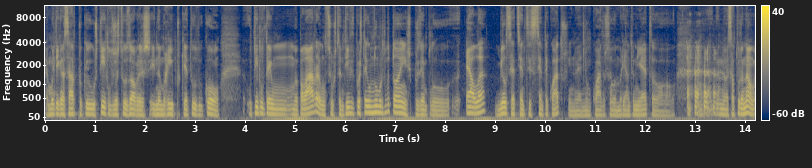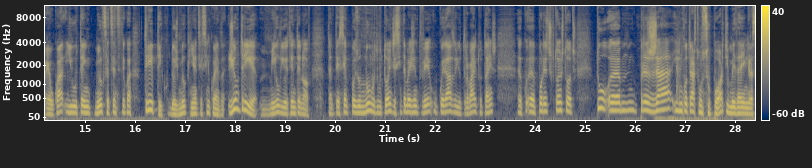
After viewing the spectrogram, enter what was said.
É muito engraçado porque os títulos das tuas obras, ainda me ri porque é tudo com. O título tem uma palavra, um substantivo, e depois tem um número de botões. Por exemplo, Ela, 1764, e não é nenhum quadro sobre a Maria Antonieta, ou. nessa altura não, é o quadro, e o tem 1764. Tríptico, 2550. Geometria, 1089. Portanto, tem sempre depois o número de botões, assim também a gente vê o cuidado e o trabalho que tu tens a, a pôr estes botões todos. Tu, um, para já, encontraste um suporte e uma ideia engraçada.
